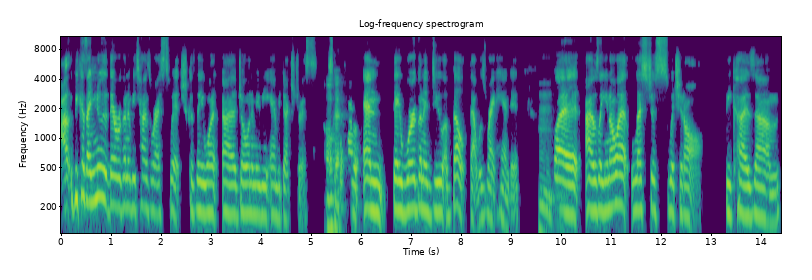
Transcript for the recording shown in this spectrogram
I, because i knew that there were going to be times where i switched because they want uh joe wanted me to be ambidextrous Okay. and they were going to do a belt that was right-handed Hmm. but i was like you know what let's just switch it all because um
